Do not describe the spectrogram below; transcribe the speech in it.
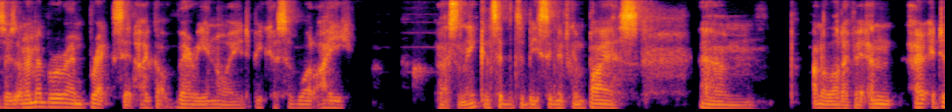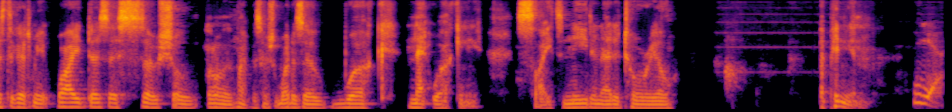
so, and I remember around Brexit, I got very annoyed because of what I personally considered to be significant bias um, on a lot of it. And uh, it just occurred to me: why does a social, or might be social, why does a work networking site need an editorial opinion? Yeah,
